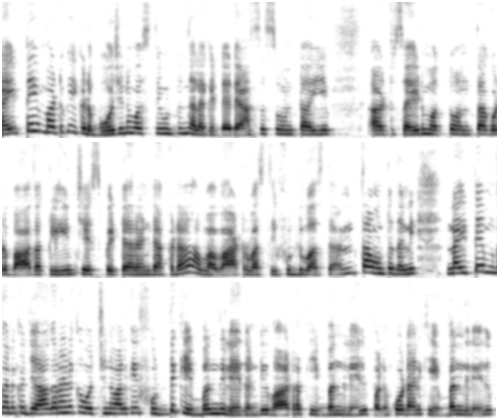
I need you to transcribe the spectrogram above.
నైట్ టైం మటుకు ఇక్కడ భోజన వస్తీ ఉంటుంది అలాగే డ్యాన్సెస్ ఉంటాయి. అటు సైడ్ మొత్తం అంతా కూడా బాగా క్లీన్ చేసి పెట్టారండి అక్కడ. వాటర్ వస్తాయి ఫుడ్ వస్తాయి అంతా ఉంటుందండి. నైట్ టైం కనుక జాగరణకి వచ్చిన వాళ్ళకి ఫుడ్కి ఇబ్బంది లేదండి వాటర్కి ఇబ్బంది లేదు పనుకోవడానికి ఇబ్బంది లేదు. లేదు.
